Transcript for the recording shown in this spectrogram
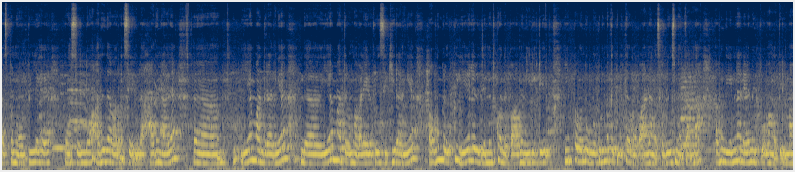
ஹஸ்பண்ட் உன் பிள்ளைக உன் சொந்தம் அதுதான் வரும் சரிங்களா? அதனால் ஏமாந்துடாதீங்க இந்த ஏமாத்துறவங்க வலையில் போய் சிக்கிறாருங்க அவங்களுக்கு ஏழு ஏழு ஜென்மத்துக்கும் அந்த பாவம் நீடிக்கிட்டே இருக்கும். இப்போ வந்து உங்கள் குடும்பத்தை கெடுத்து அவங்க வாழ்றாங்க சந்தோஷமாக இருக்காங்கன்னா அவங்க என்ன நிலைமைக்கு போவாங்க தெரியுமா?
